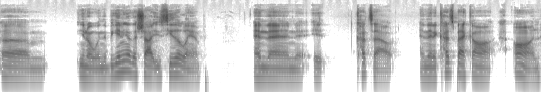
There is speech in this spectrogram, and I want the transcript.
um, you know, in the beginning of the shot, you see the lamp, and then it cuts out, and then it cuts back on, on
